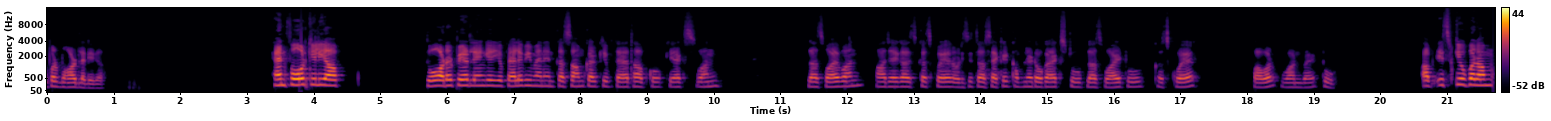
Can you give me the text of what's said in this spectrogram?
ऊपर मॉड लगेगा। एन फोर के लिए आप दो ऑर्डर पेयर लेंगे। ये पहले भी मैंने इनका सम करके बताया था आपको कि x one plus y one आ जाएगा इसका स्क्वायर और इसी तरह सेकंड कंप्लीट होगा x two plus y two का square power one by two अब इसके ऊपर हम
